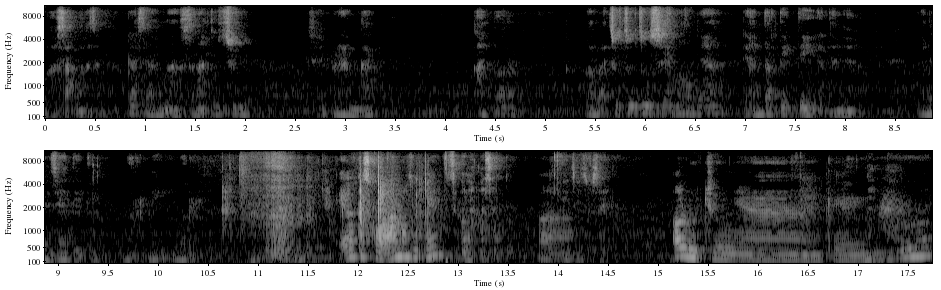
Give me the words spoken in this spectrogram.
masak masak udah setengah tujuh saya berangkat kantor bawa cucu-cucu saya maunya diantar titi katanya panggil saya titi murni umur Eh, ke sekolah maksudnya? sekolah kelas satu Ah. cucu saya Oh lucunya, oke. tahun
